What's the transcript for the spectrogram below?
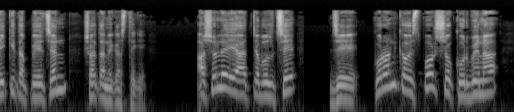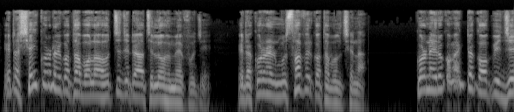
এই কিতাব পেয়েছেন শয়তানের কাছ থেকে। আসলে এই আয়াতটা বলছে যে কোরআনকেও স্পর্শ করবে না, এটা সেই কোরআনের কথা বলা হচ্ছে যেটা আছে লোহ মেহফুজে। এটা কোরআনের মুসাফের কথা বলছে না। কোরআন এরকম একটা কপি যে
